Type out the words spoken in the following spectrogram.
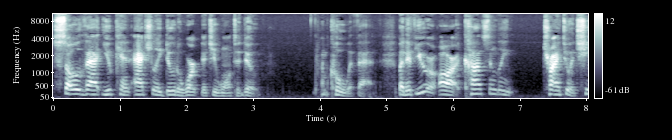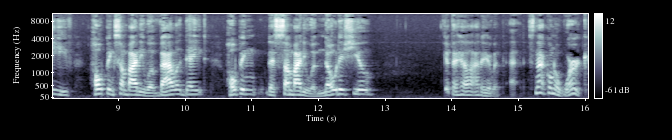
so that you can actually do the work that you want to do? I'm cool with that. But if you are constantly trying to achieve, hoping somebody will validate, hoping that somebody will notice you, get the hell out of here with that. It's not going to work.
